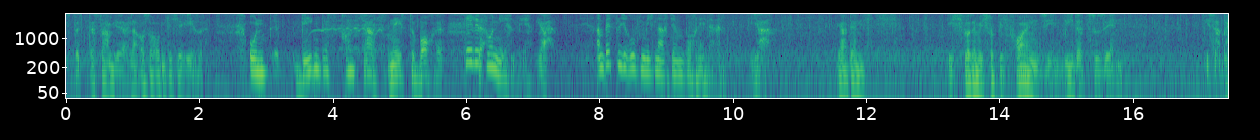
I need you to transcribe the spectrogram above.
Das, das, das war mir eine außerordentliche Ehre. Und äh, wegen des Konzerts nächste Woche. Telefonieren wir. Ja, Am besten Sie rufen mich nach dem Wochenende an. ja. Ja, denn ich. Ich, ich würde mich wirklich freuen, Sie wiederzusehen. Isabel.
